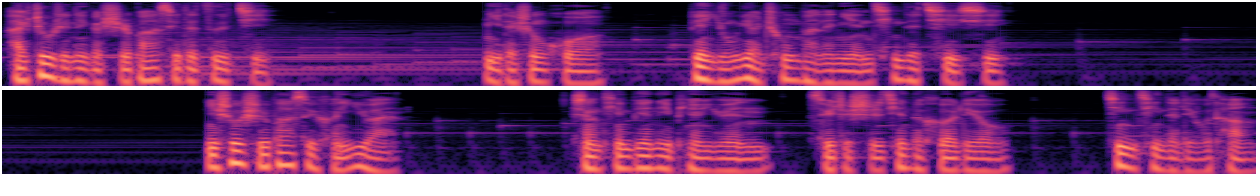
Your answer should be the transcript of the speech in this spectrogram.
还住着那个十八岁的自己，你的生活便永远充满了年轻的气息。你说十八岁很远，像天边那片云，随着时间的河流，静静的流淌，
